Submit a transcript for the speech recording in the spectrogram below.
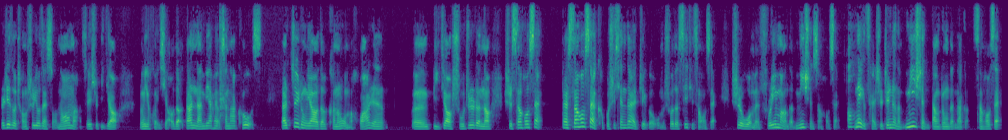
而这座城市又在 Sonoma，所以是比较容易混淆的。当然南边还有 Santa Cruz，但最重要的，可能我们华人嗯比较熟知的呢是 San Jose。但是 San Jose 可不是现在这个我们说的 City 三号赛是我们 Fremont 的 Mission San Jose，哦，那个才是真正的 Mission 当中的那个三号赛。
